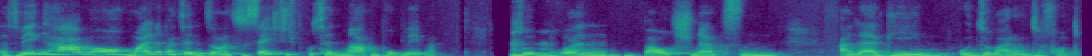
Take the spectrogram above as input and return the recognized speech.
Deswegen haben auch meine Patienten so zu 60 Prozent Magenprobleme. Mhm. Sodbrennen, Bauchschmerzen, Allergien und so weiter und so fort.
